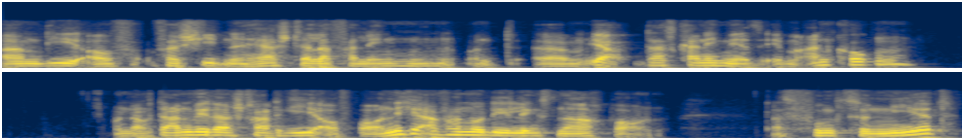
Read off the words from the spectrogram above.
ähm, die auf verschiedene Hersteller verlinken. Und ähm, ja, das kann ich mir jetzt eben angucken. Und auch dann wieder Strategie aufbauen. Nicht einfach nur die Links nachbauen. Das funktioniert,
